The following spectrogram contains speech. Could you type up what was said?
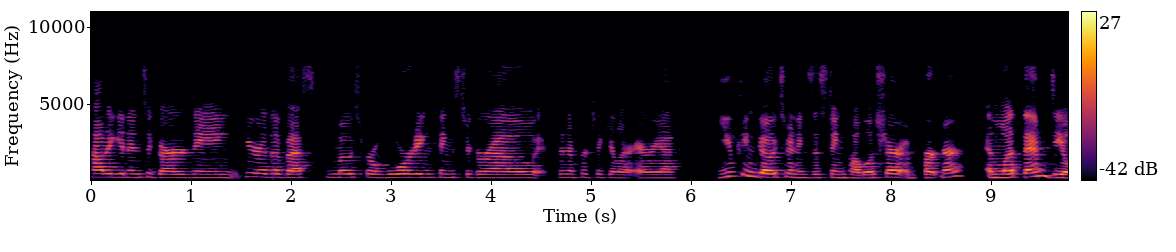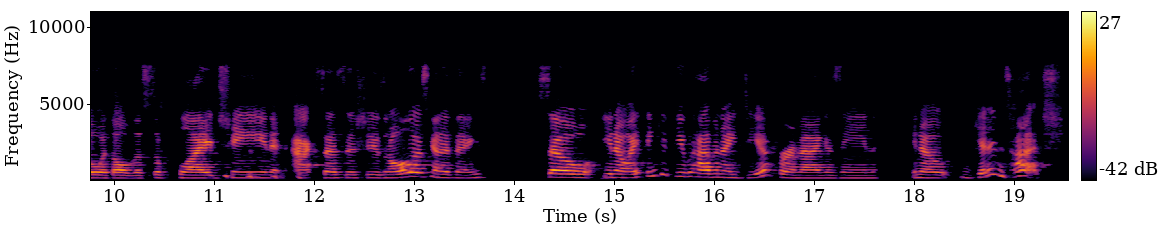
how to get into gardening. Here are the best, most rewarding things to grow. It's in a particular area you can go to an existing publisher and partner and let them deal with all the supply chain and access issues and all those kind of things. So, you know, I think if you have an idea for a magazine, you know, get in touch.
